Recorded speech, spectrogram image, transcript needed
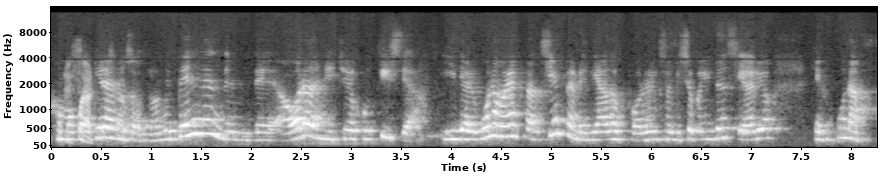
como cualquiera de nosotros. Dependen de, ahora del Ministerio de Justicia y de alguna manera están siempre mediados por el servicio penitenciario, que es una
